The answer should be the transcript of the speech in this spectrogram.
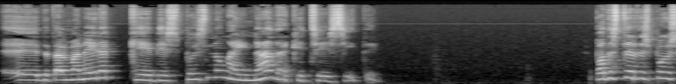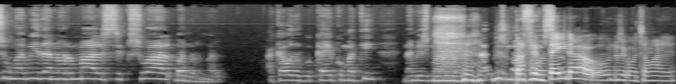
eh, de tal maneira que despois non hai nada que che excite podes ter despois unha vida normal, sexual, bueno, normal acabo de caer como a ti na mesma, na mesma Placenteira ou non sei como chamar. Eh.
